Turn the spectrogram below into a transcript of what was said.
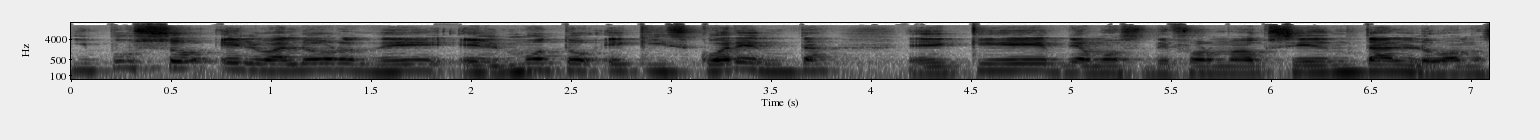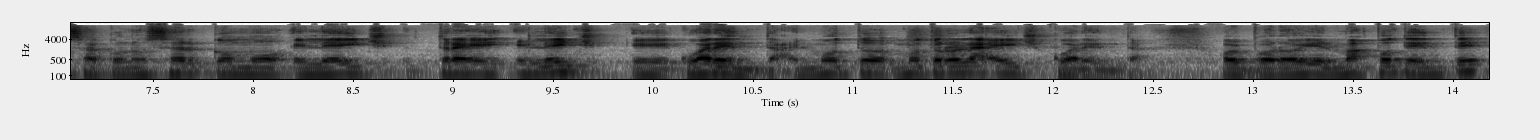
y puso el valor de el Moto X40 eh, que digamos de forma occidental lo vamos a conocer como el H, el H40, el Motorola H40. Hoy por hoy el más potente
